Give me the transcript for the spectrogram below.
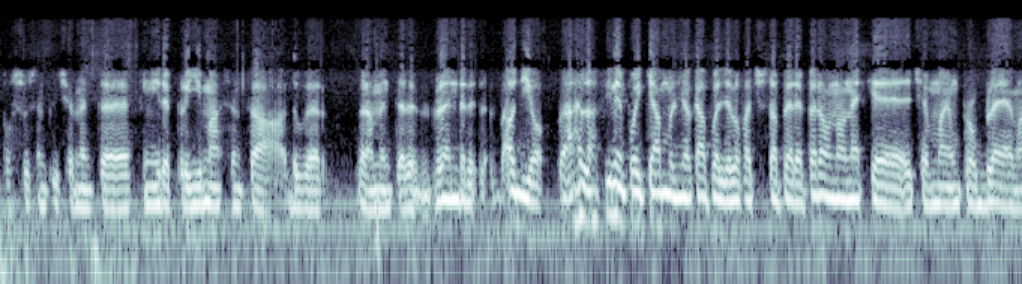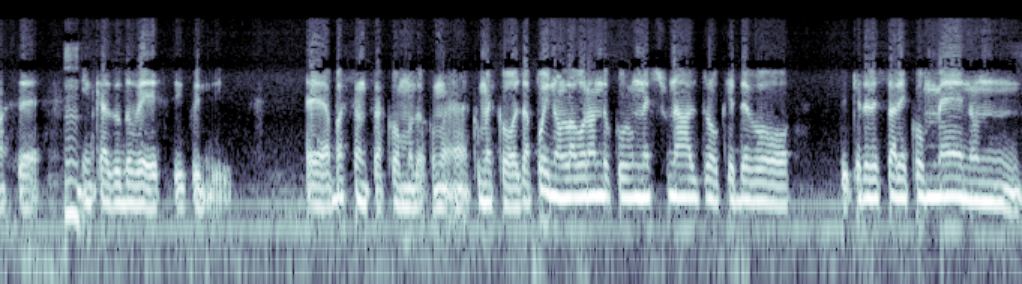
posso semplicemente finire prima senza dover veramente rendere... Oddio, alla fine poi chiamo il mio capo e glielo faccio sapere, però non è che c'è mai un problema se Mm. in caso dovessi, quindi è abbastanza comodo come, come cosa. Poi non lavorando con nessun altro che devo che deve stare con me, non,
